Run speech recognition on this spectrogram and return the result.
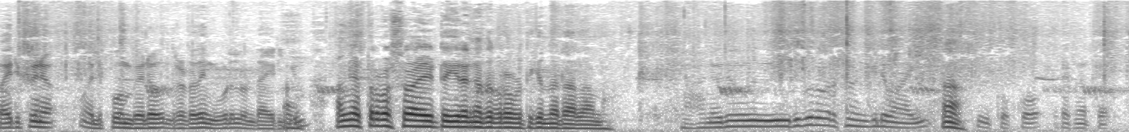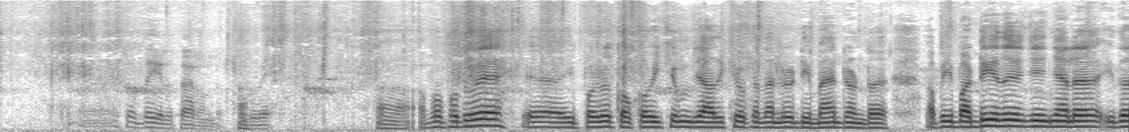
പരിപ്പിന് വലിപ്പവും വിലവും ദൃഢതയും കൂടുതലുണ്ടായിരിക്കും. അങ്ങ് എത്ര വർഷമായിട്ട് ഈ രംഗത്ത് പ്രവർത്തിക്കുന്ന ഒരാളാണ്? ഞാനൊരു ഇരുപത് വർഷമെങ്കിലുമായി ആയി ഈ കൊക്കോ രംഗത്ത് ശ്രദ്ധ ചെലുത്താറുണ്ട് പൊതുവെ. ആ, അപ്പോൾ പൊതുവേ ഇപ്പോഴും കൊക്കോയ്ക്കും ജാതിക്കും ഒക്കെ നല്ലൊരു ഡിമാൻഡുണ്ട്. അപ്പോൾ ഈ ബഡ് ചെയ്ത് കഴിഞ്ഞ് കഴിഞ്ഞാൽ ഇത്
